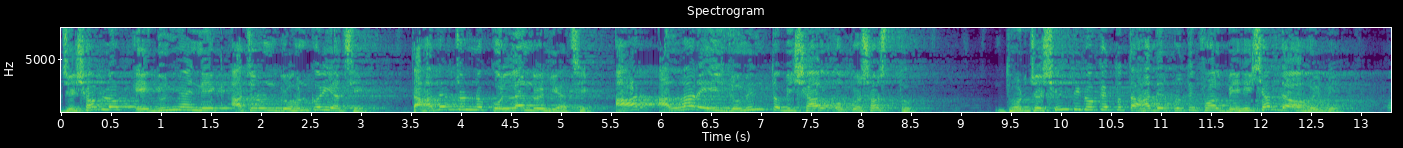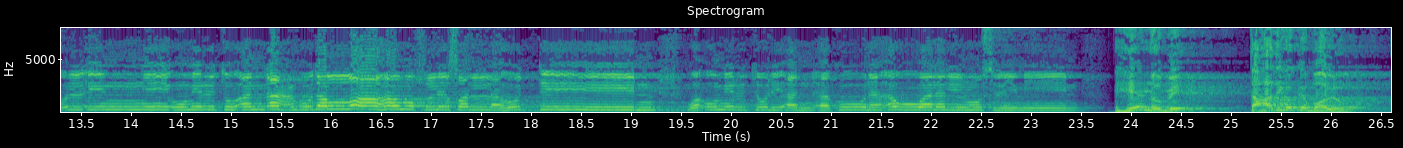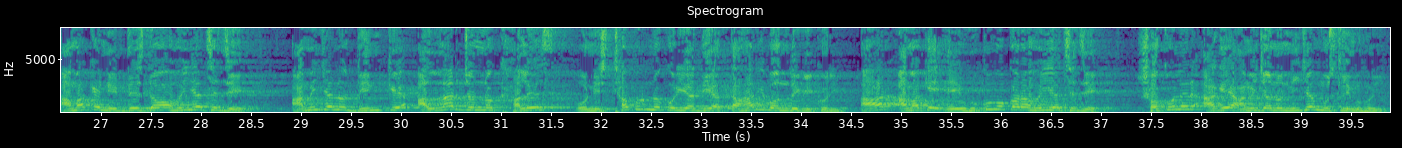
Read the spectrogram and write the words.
যেসব লোক এই দুনিয়ায় নেক আচরণ গ্রহণ করিয়াছে তাহাদের জন্য কল্যাণ রহিয়াছে আর আল্লাহর এই জমিন তো বিশাল ও প্রশস্ত ধৈর্যশীল দিগকে তো তাহাদের প্রতিফল বেহিসাব দেওয়া হইবে قل إني أمرت أن أعبد الله مخلصا له الدين وأمرت لأن أكون أول المسلمين হে নবী তাহাদিগকে বলো আমাকে নির্দেশ দেওয়া হইয়াছে যে আমি যেন দিনকে আল্লাহর জন্য খালেস ও নিষ্ঠাপূর্ণ করিয়া দিয়া তাহারই বন্দেগি করি। আর আমাকে এই হুকুমও করা হইয়াছে যে সকলের আগে আমি যেন নিজে মুসলিম হই।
